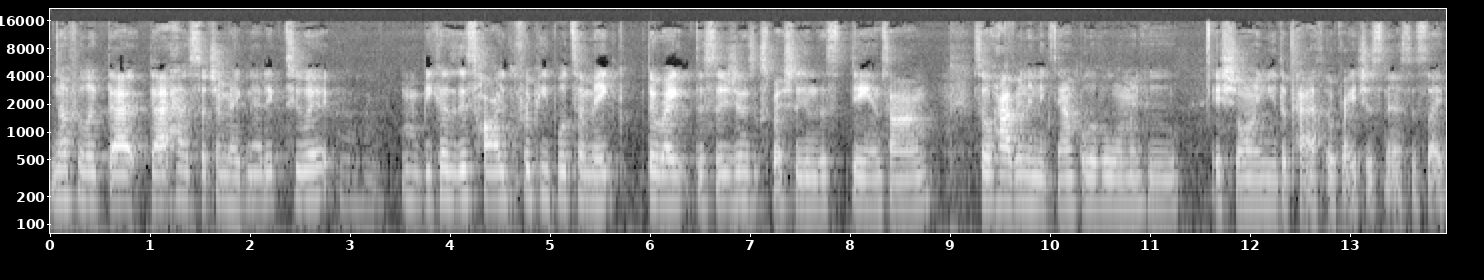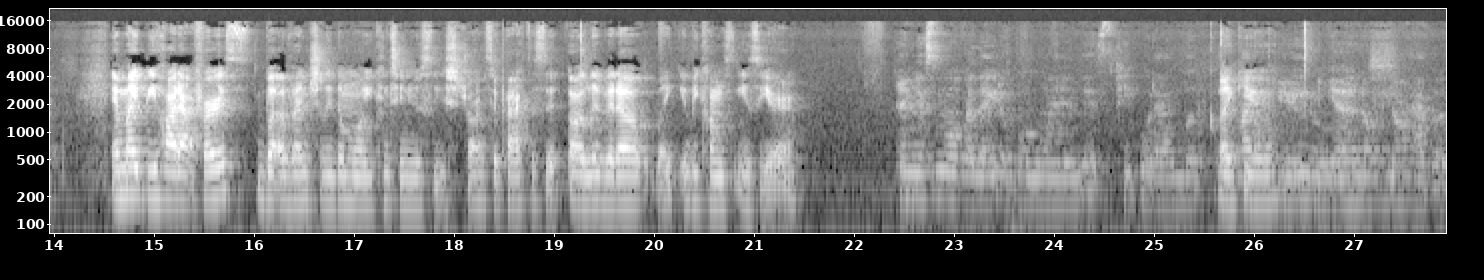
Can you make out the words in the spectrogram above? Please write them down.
And I feel like that that has such a magnetic to it mm-hmm. Mm, because it's hard for people to make the right decisions, especially in this day and time. So having an example of a woman who is showing you the path of righteousness, it's like it might be hard at first, but eventually the more you continuously strive to practice it or live it out, like it becomes easier. And it's more relatable when it's people that look like, like you. you. Yeah, you know, you don't have a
